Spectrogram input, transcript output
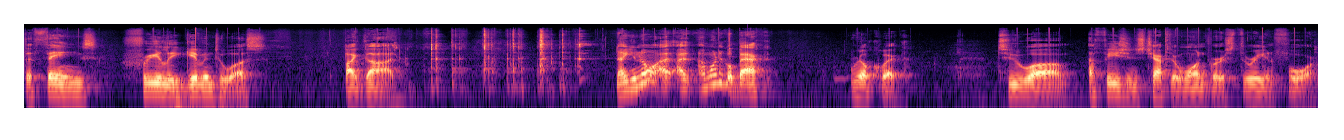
the things freely given to us by God. Now, you know, I, I, I want to go back real quick to uh, Ephesians chapter 1, verse 3 and 4,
